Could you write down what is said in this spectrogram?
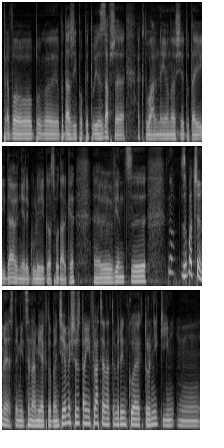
prawo podaży i popytu jest zawsze aktualne i ono się tutaj idealnie reguluje gospodarkę, e, więc y, no, zobaczymy z tymi cenami, jak to będzie. Ja myślę, że ta inflacja na tym rynku elektroniki, mm,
